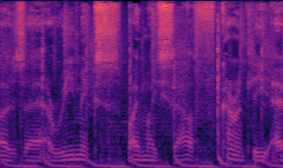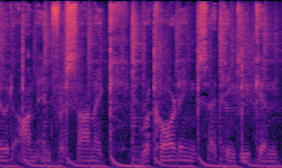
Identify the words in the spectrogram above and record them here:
was uh, a remix by myself, currently out on Infrasonic Recordings. I think you can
